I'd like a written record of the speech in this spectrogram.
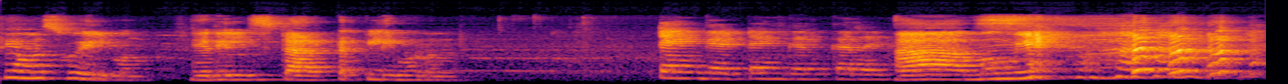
फेमस होईल मग रील स्टार टकली म्हणून. टेंगर टेंगर करायचं. हा मग मी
